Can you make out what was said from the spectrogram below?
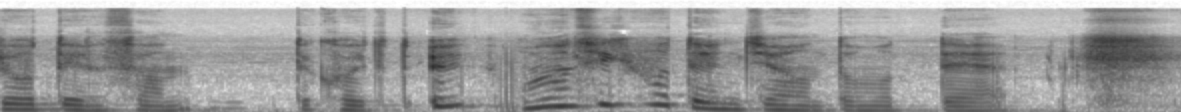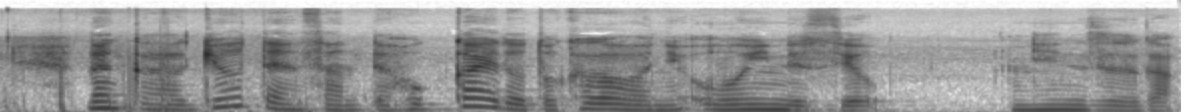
仰天さんって書いててえ同じ仰天じゃんと思って。なんか仰天さんって北海道と香川に多いんですよ。人数が。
